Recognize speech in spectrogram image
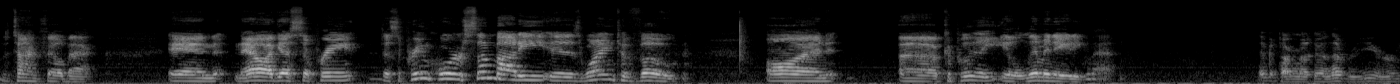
The time fell back, and now I guess Supreme the Supreme Court or somebody is wanting to vote on uh, completely eliminating that. They've been talking about doing that for years.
